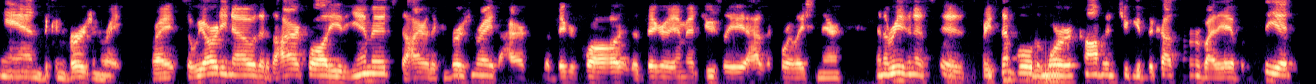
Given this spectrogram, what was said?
and the conversion rate right? So we already know that the higher quality of the image, the higher the conversion rate, the higher, the bigger quality, the bigger the image usually has a correlation there. And the reason is, is pretty simple. The more confidence you give the customer by being able to see it,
